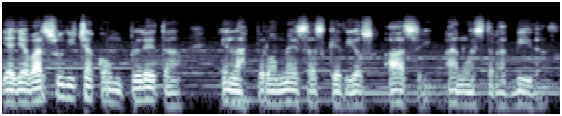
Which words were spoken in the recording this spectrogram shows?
y a llevar su dicha completa en las promesas que Dios hace a nuestras vidas.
